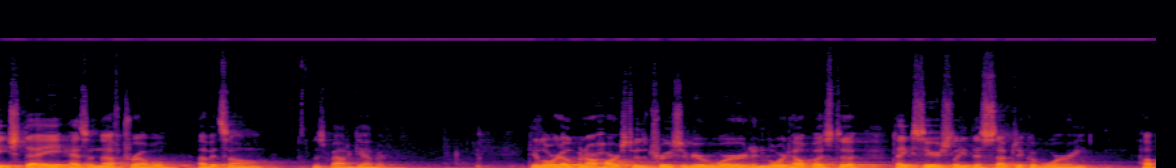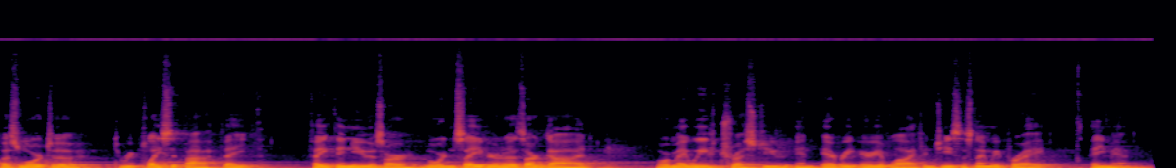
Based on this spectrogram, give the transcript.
Each day has enough trouble of its own. Let's bow together. Dear Lord, open our hearts to the truths of your word, and Lord, help us to take seriously this subject of worry. Help us, Lord, to, to replace it by faith. Faith in you as our Lord and Savior and as our God. Lord, may we trust you in every area of life. In Jesus' name we pray. Amen.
